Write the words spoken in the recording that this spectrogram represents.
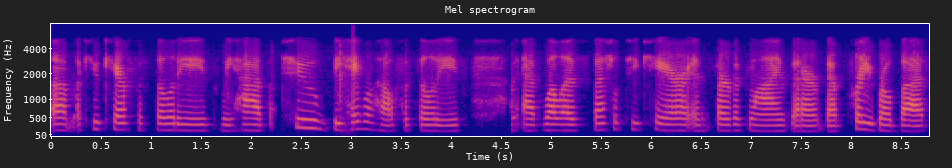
um, acute care facilities. We have two behavioral health facilities, as well as specialty care and service lines that are, that are pretty robust.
